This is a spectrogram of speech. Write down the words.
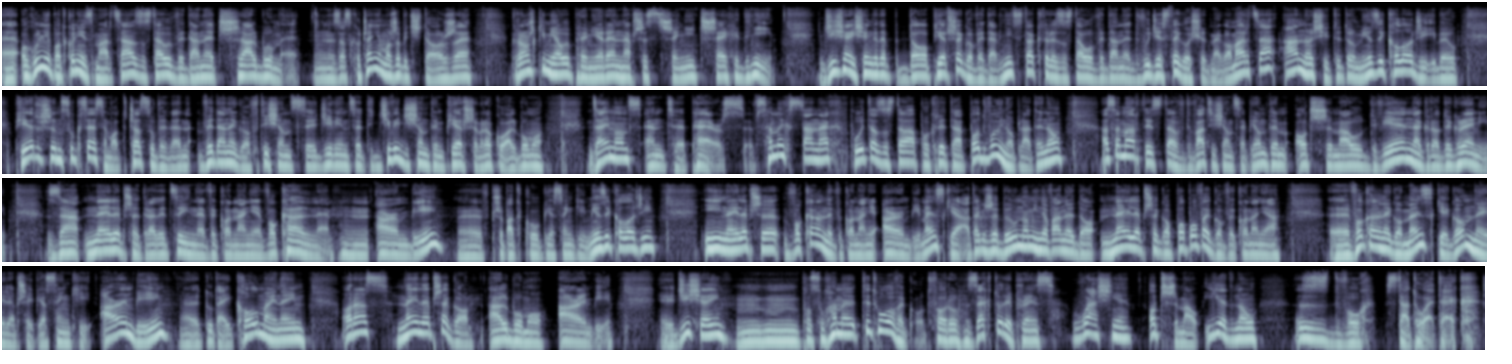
E, ogólnie pod koniec marca zostały wydane trzy albumy. Zaskoczeniem może być to, że krążki miały premierę na przestrzeni trzech dni. Dzisiaj sięgnę do pierwszego wydawnictwa, które zostało wydane 27 marca, a nosi tytuł Musicology i był pierwszym sukcesem od czasu wydan wydanego w 1991 roku albumu Diamonds and W samych Stanach płyta została pokryta podwójną platyną, a sam artysta w 2005 otrzymał dwie nagrody Grammy za najlepsze tradycyjne wykonanie wokalne hmm, R&B e, w przypadku piosenki Musicology i najlepsze wokalne wykonanie R&B męskie, a także był nominowany do najlepszego popowego wykonania e, wokalnego męskiego, najlepszej piosenki R&B, e, tutaj Call My Name oraz najlepszego albumu R&B. Dzisiaj mm, posłuchamy tytułowego utworu, za który Prince właśnie otrzymał jedną z dwóch statuetek.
